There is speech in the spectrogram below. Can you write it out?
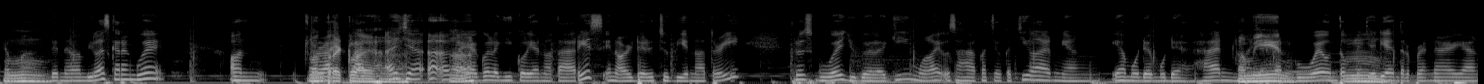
Emang Hmm. dan alhamdulillah sekarang gue on On right track lah ya. aja Eh, eh, Ah. kayak gue lagi kuliah notaris in order to be a notary terus gue juga lagi mulai usaha kecil-kecilan yang ya mudah-mudahan mengajarkan Amin. gue untuk Hmm. menjadi entrepreneur yang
